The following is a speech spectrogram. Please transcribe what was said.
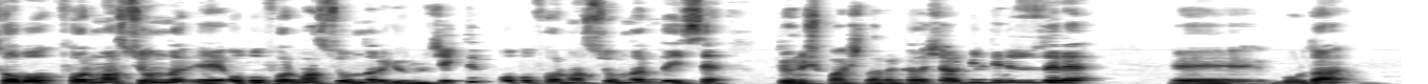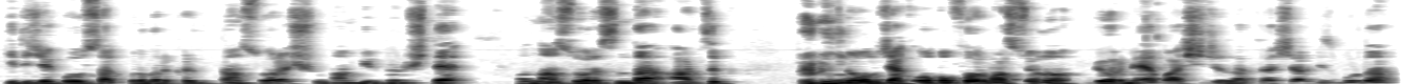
Tobo formasyonlar, e, Obo formasyonları görülecektir. Obo formasyonlarında ise dönüş başlar arkadaşlar. Bildiğiniz üzere e, burada gidecek olsak buraları kırdıktan sonra şuradan bir dönüşte ondan sonrasında artık ne olacak? Obo formasyonu görmeye başlayacağız arkadaşlar. Biz burada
